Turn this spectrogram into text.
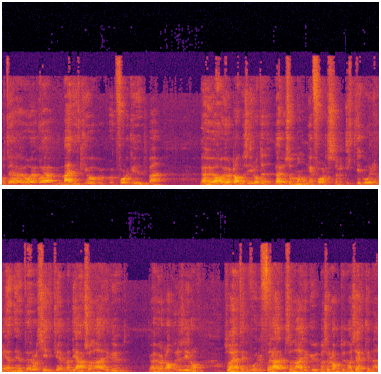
Det, og, og, jeg merker jo folk rundt meg Jeg har hørt andre si at det, det er jo så mange folk som ikke går i menigheter og kirke, men de er så nære Gud. Det har jeg hørt andre si òg. Så har jeg tenkt hvorfor er de så nære Gud, men så langt unna kirkene?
